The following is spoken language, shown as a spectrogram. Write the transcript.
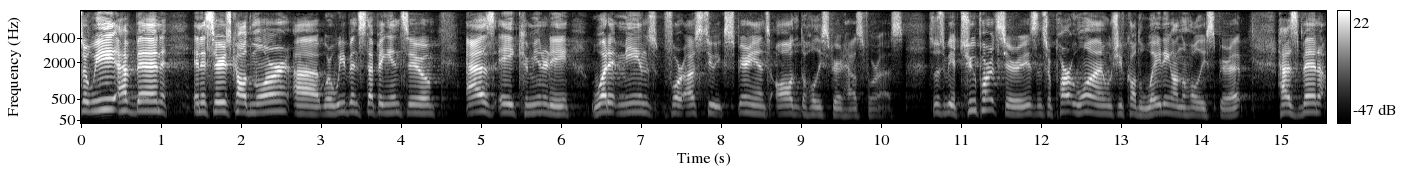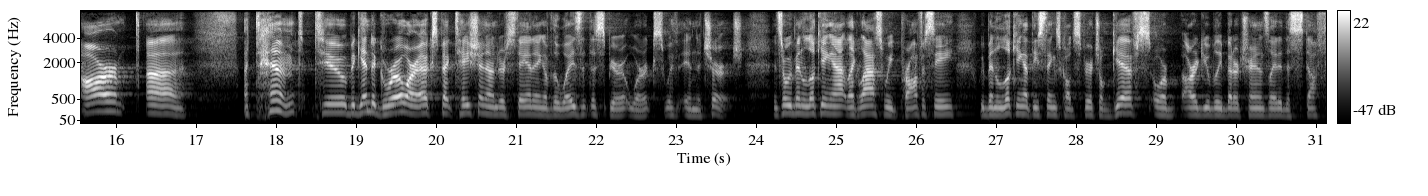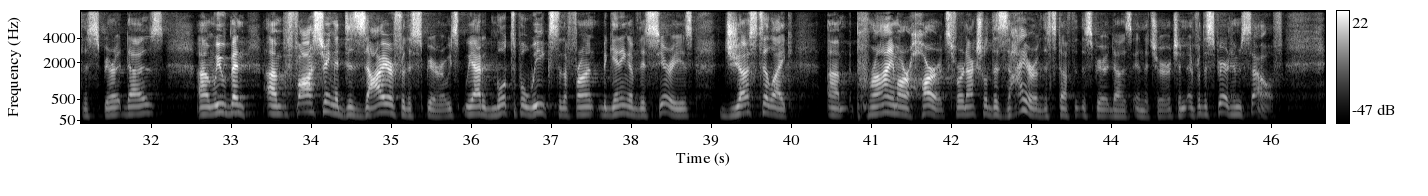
so we have been in a series called More, uh, where we've been stepping into, as a community, what it means for us to experience all that the Holy Spirit has for us. So this will be a two part series. And so, part one, which we've called Waiting on the Holy Spirit, has been our. Uh, attempt to begin to grow our expectation and understanding of the ways that the Spirit works within the church. And so we've been looking at, like last week, prophecy. We've been looking at these things called spiritual gifts, or arguably better translated, the stuff the Spirit does. Um, we've been um, fostering a desire for the Spirit. We, we added multiple weeks to the front beginning of this series just to like um, prime our hearts for an actual desire of the stuff that the Spirit does in the church and, and for the Spirit Himself.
